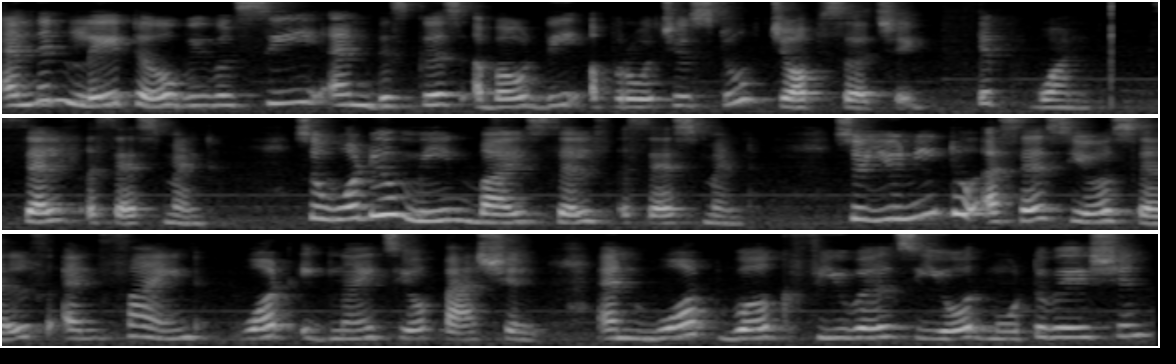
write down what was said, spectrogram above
and then later we will see and discuss about the approaches to job searching. Tip 1 Self assessment. So what do you mean by self assessment? So you need to assess yourself and find what ignites your passion and what work fuels your motivation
